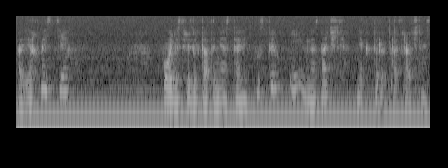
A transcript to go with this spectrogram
поверхности, поле с результатами оставить пустым и назначить некоторую прозрачность.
